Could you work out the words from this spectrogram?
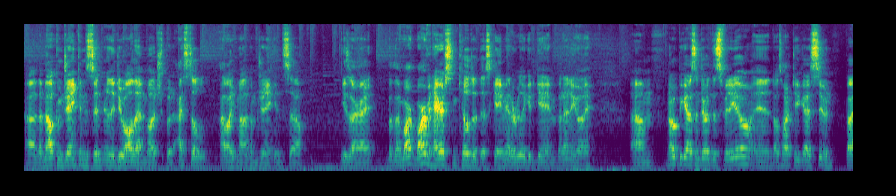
Uh, the Malcolm Jenkins didn't really do all that much, but I still I like Malcolm Jenkins, so he's all right. But the Mar Marvin Harrison killed it this game. He had a really good game. But anyway, um, I hope you guys enjoyed this video, and I'll talk to you guys soon. Bye.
